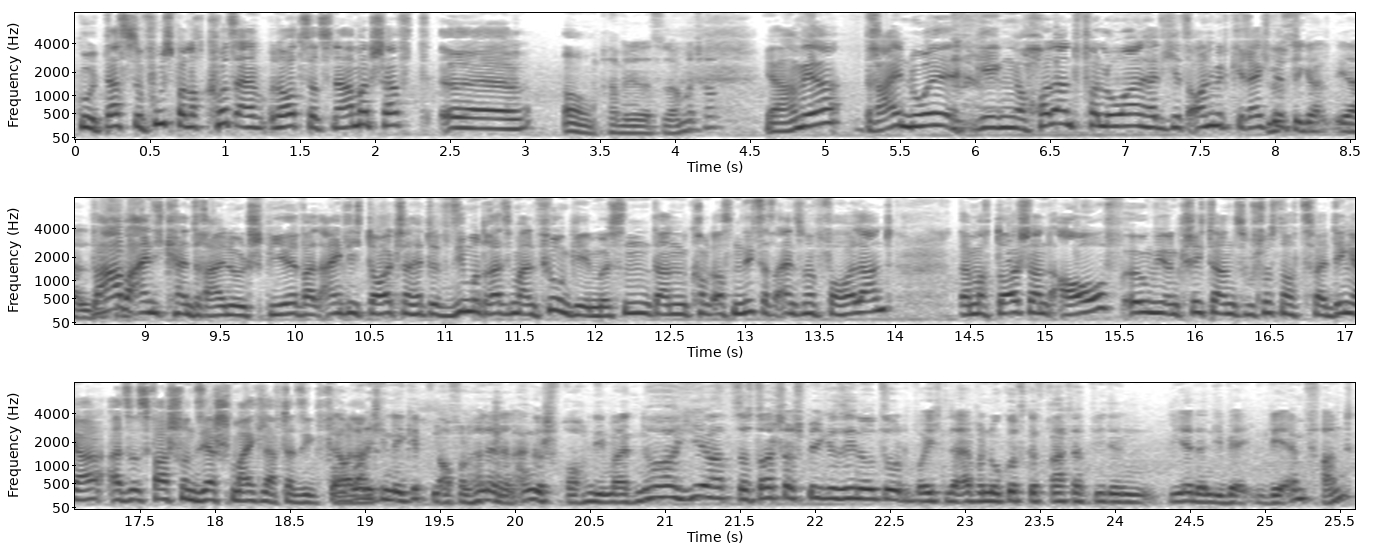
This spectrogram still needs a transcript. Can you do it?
Gut, das zu Fußball noch kurz ein Wort zur Nationalmannschaft. Äh, oh. Haben wir eine Nationalmannschaft? Ja, haben wir. 3-0 gegen Holland verloren, hätte ich jetzt auch nicht mit gerechnet. Lustiger- ja, das War aber eigentlich kein 3-0-Spiel, weil eigentlich Deutschland hätte 37 Mal in Führung gehen müssen. Dann kommt aus dem Nichts das 1-0 für Holland. Dann macht Deutschland auf irgendwie und kriegt dann zum Schluss noch zwei Dinger. Also es war schon ein sehr schmeichelhafter Sieg für Da wurde Holland. ich in Ägypten auch von Holländern angesprochen, die meinten, oh, hier hast du das Deutschlandspiel gesehen und so, wo ich ihn einfach nur kurz gefragt habe, wie, denn, wie er denn die WM fand.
